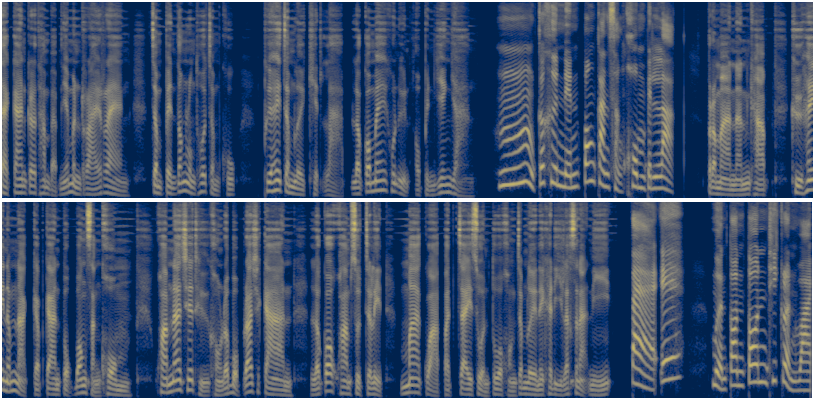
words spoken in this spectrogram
แต่การกระทำแบบนี้มันร้ายแรง จำเป็นต้องลงโทษจำคุก เพื่อให้จำเลยเข็ดหลาบ แล้วก็ไม่ให้คนอื่นเอาเป็นเยี่ยงอย่าง อืม ก็คือเน้นป้องกันสังคมเป็นหลัก ประมาณนั้นครับ คือให้น้ำหนักกับการปกป้องสังคม ความน่าเชื่อถือของระบบราชการ แล้วก็ความสุจริตมากกว่าปัจจัยส่วนตัวของจำเลยในคดีลักษณะนี้ แต่เอ๊ะ เหมือนตอนต้นที่เกริ่นไว้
